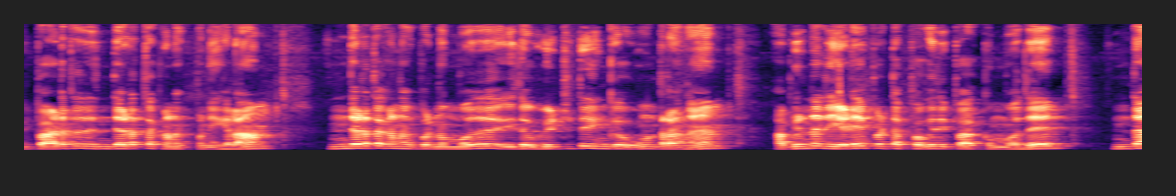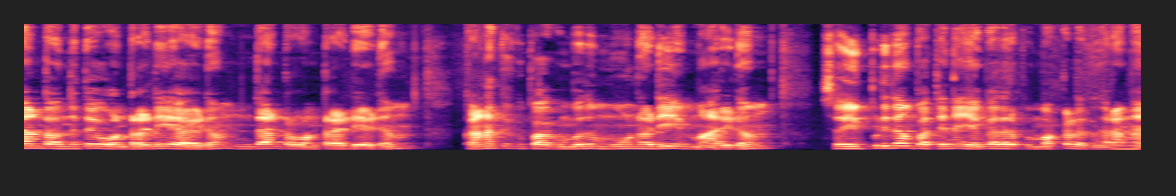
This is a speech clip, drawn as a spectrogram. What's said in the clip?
இப்போ அடுத்தது இந்த இடத்த கணக்கு பண்ணிக்கலாம். இந்த இடத்த கணக்கு பண்ணும்போது இதை விட்டுட்டு இங்கே ஊன்றாங்க. அப்படின்னா அது இடைப்பட்ட பகுதி பார்க்கும்போது இந்தாண்ட வந்துட்டு ஒன்றரை அடி ஆகிடும் இந்தாண்ட ஒன்றரை அடி ஆகிடும் கணக்குக்கு பார்க்கும்போது மூணு அடி மாறிடும். ஸோ இப்படி தான் பார்த்தீங்கன்னா எங்கள் தரப்பு மக்கள் இதுங்கிறாங்க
